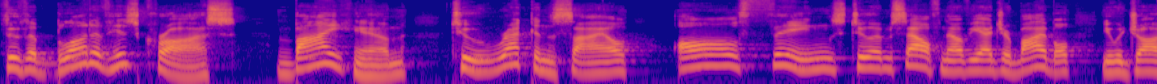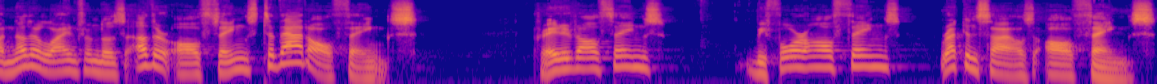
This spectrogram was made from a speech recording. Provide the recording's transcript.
through the blood of his cross by him to reconcile all things to himself. Now, if you had your Bible, you would draw another line from those other all things to that all things. Created all things, before all things, reconciles all things.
